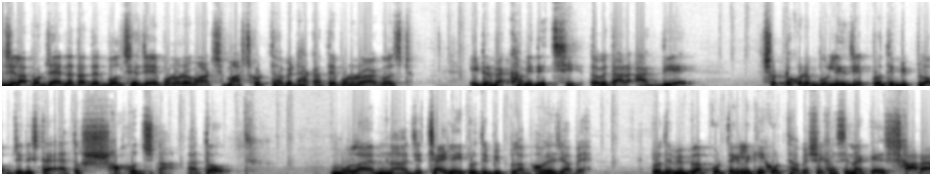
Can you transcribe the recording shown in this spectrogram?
জেলা পর্যায়ের নেতাদের বলছে যে, পনেরো মার্চ মার্চ করতে হবে ঢাকাতে পনেরো আগস্ট। এটার ব্যাখ্যা আমি দিচ্ছি। তবে তার আগ দিয়ে ছোট্ট করে বলি যে প্রতি বিপ্লব জিনিসটা এত সহজ না, এত মোলায়েম না যে চাইলেই প্রতি বিপ্লব হয়ে যাবে। প্রতি বিপ্লব করতে গেলে কি করতে হবে? শেখ হাসিনাকে সারা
